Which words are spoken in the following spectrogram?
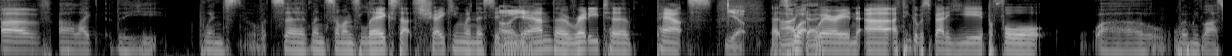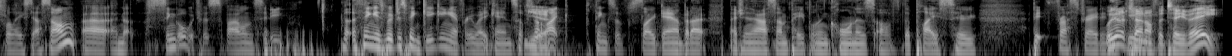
of uh, like the when s- what's uh, when someone's leg starts shaking when they're sitting Oh, yeah. down. They're ready to pounce. yep. That's what we're in. Uh, I think it was about a year before uh, when we last released our song, uh, a single, which was Survival in the City. But the thing is, we've just been gigging every weekend, so it's Yeah. not like things have slowed down. But I imagine there are some people in corners of the place who are a bit frustrated. We in got to turn off the TV.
